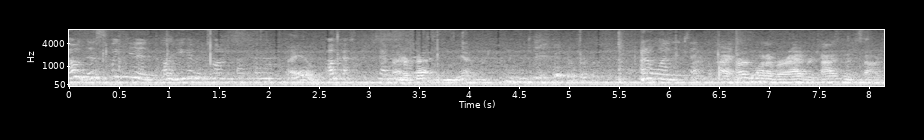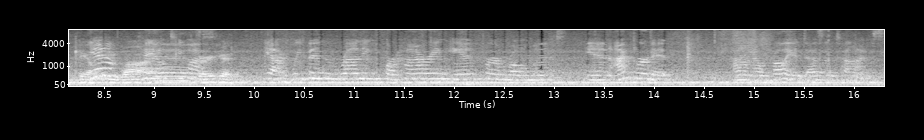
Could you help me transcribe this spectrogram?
Oh, this weekend, are you gonna talk about that? I am. Okay. never Matter of mind. fact, yeah. I don't want to take. I heard one of our advertisements on KLTY. Yeah, KLTY. Very good. Yeah, we've been running for hiring and for enrollment, and I've heard it, I don't know, probably a dozen times.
